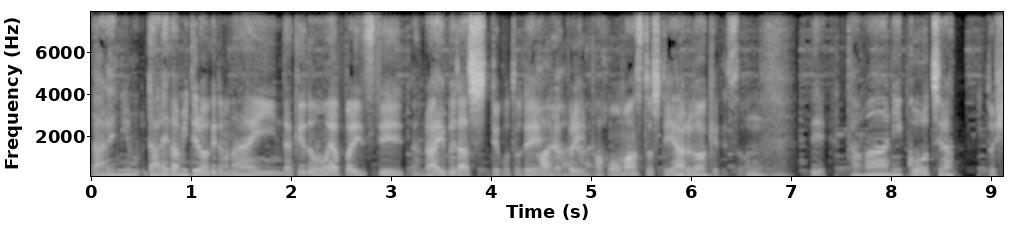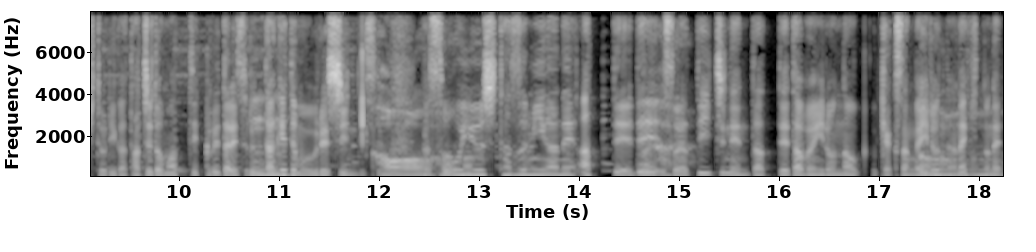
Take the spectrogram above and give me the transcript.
誰にも誰が見てるわけでもないんだけどもやっぱりステーライブだしってことでやっぱりパフォーマンスとしてやるわけですわ。うんうんでたまにこうちらっと一人が立ち止まってくれたりするだけでも嬉しいんですよ。はあそういう下積みがねあってはいではい。そうやって1年経って多分いろんなお客さんがいるんだよねきっとね。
